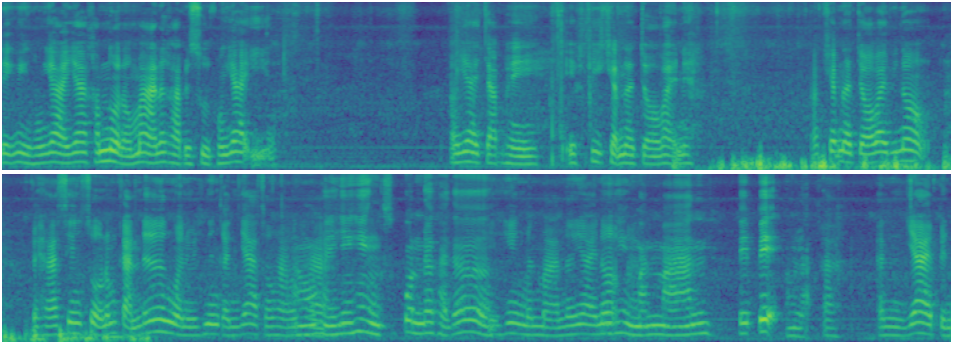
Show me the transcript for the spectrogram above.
เด็กวิ่งของยายย่าคำนวณออกมาเด้อค่ะ เป็นสูตรของย่าเองเอาย่าจับให้ FC แคปหน้าจอไว้เนี่ยเอาแคปหน้าจอไว้พี่น้องไปหาเสียงโศกน้ำกันเด้องวันหนึ่งกันย่าสองหาเอาหาให้เฮงๆสุกคนเด้อค่ะเด้อเฮงๆมันมาเด้อยายเนาะเฮงๆมันๆเป๊ะๆนั่นล่ะ ค่ะ อันย่ายเป็น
